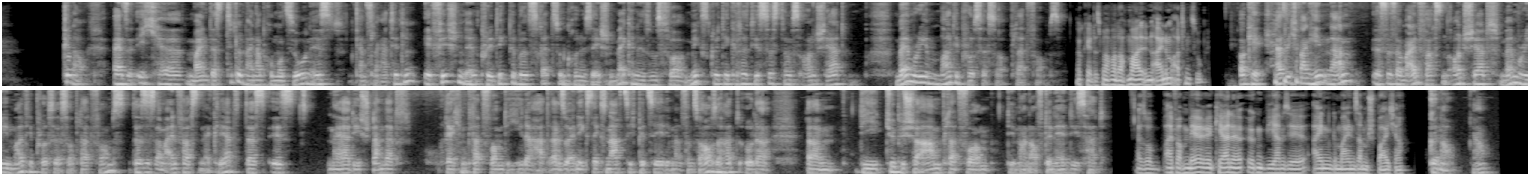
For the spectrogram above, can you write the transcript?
Genau. Also ich, äh, mein, das Titel meiner Promotion ist, ganz langer Titel, Efficient and Predictable Threat Synchronization Mechanisms for Mixed Criticality Systems on Shared Memory Multiprocessor Platforms. Okay, das machen wir noch mal in einem Atemzug. Okay, also ich fange hinten an. Das ist am einfachsten On-Shared Memory Multiprocessor Platforms. Das ist am einfachsten erklärt. Das ist, naja, die Standard Rechenplattform, die jeder hat. Also ein x86-PC, den man von zu Hause hat oder ähm, die typische ARM-Plattform, die man auf den Handys hat. Also einfach mehrere Kerne, irgendwie haben sie einen gemeinsamen Speicher. Genau, ja.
